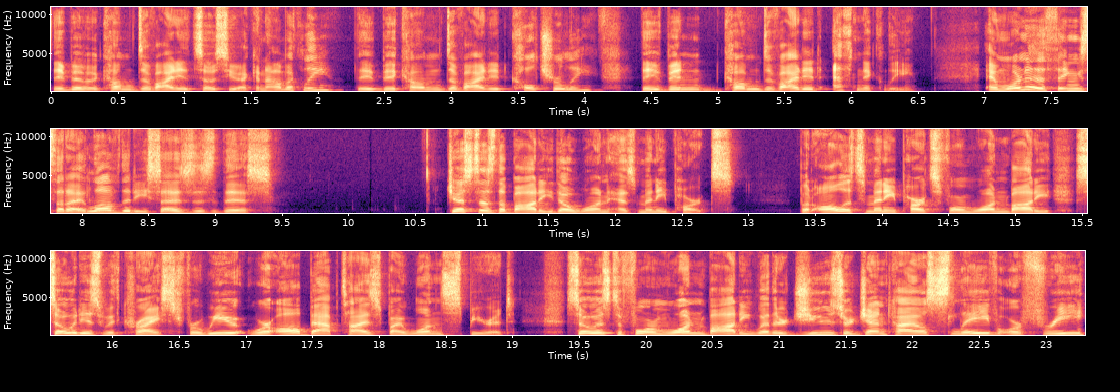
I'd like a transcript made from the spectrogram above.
They've become divided socioeconomically, they've become divided culturally, they've become divided ethnically. And one of the things that I love that he says is this Just as the body, though one, has many parts, but all its many parts form one body, so it is with Christ, for we were all baptized by one Spirit so as to form one body, whether Jews or Gentiles, slave or free,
